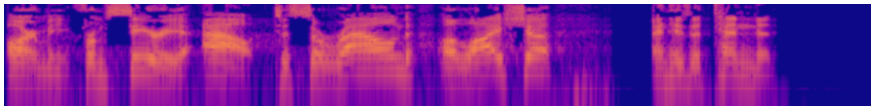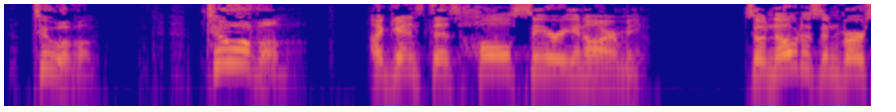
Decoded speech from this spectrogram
army from Syria out to surround Elisha and his attendant. Two of them. Two of them against this whole Syrian army. So notice in verse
